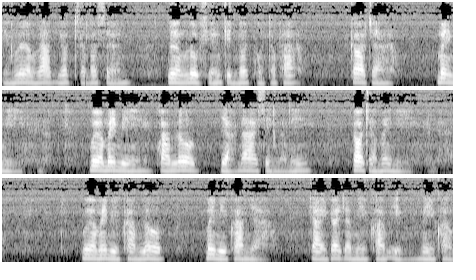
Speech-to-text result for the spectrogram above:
ถึงเรื่องลาบยศสรรเสริญ เรื่องรูปเสียงกลิ่นรสผลตภะก็จะไม่มี เมื่อไม่มีความโลภอยากได้สิ่งเหล่านี้ ก็จะไม่มี เมื่อไม่มีความโลภไม่มีความอยาก ใจก็จะมีความอิ่มมีความ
